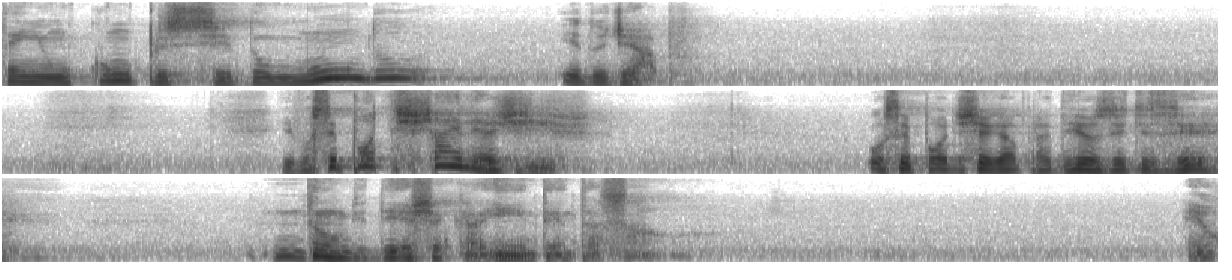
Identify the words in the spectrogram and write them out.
tem um cúmplice do mundo e do diabo. E você pode deixar ele agir, você pode chegar para Deus e dizer: Não me deixa cair em tentação. Eu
